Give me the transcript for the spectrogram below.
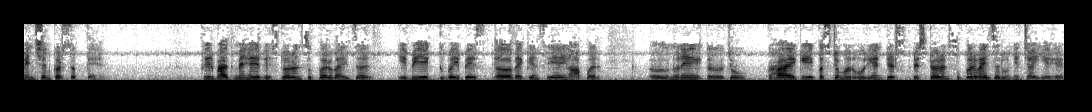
मेंशन कर सकते हैं। फिर बाद में है रेस्टोरेंट सुपरवाइजर ये भी एक दुबई बेस्ड वैकेंसी है। यहाँ पर उन्होंने जो कहा है कि कस्टमर ओरिएंटेड रेस्टोरेंट सुपरवाइजर होने चाहिए है।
